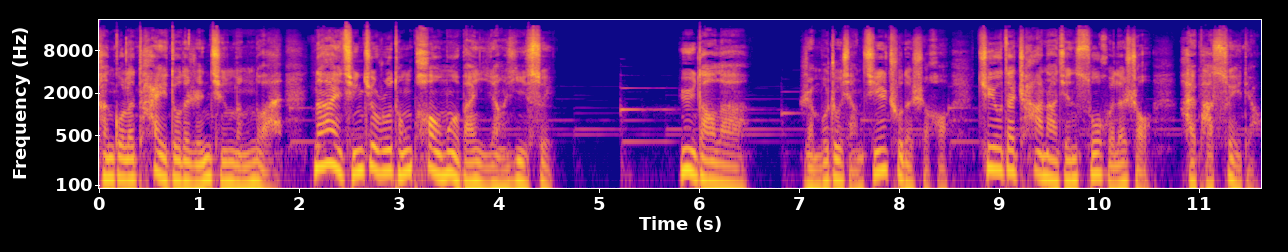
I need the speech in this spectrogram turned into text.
看过了太多的人情冷暖，那爱情就如同泡沫般一样易碎。遇到了，忍不住想接触的时候，却又在刹那间缩回了手，害怕碎掉。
